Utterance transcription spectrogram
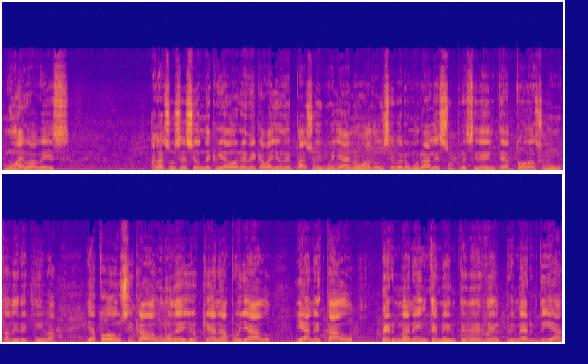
nueva vez a la Asociación de Criadores de Caballos de Paso y Guayano, a don Severo Morales, su presidente, a toda su junta directiva y a todos y cada uno de ellos que han apoyado y han estado permanentemente desde el primer día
